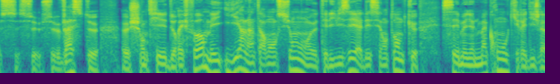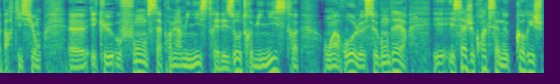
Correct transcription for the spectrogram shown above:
ce, ce, vaste chantier de réforme. Et hier, l'intervention télévisée a laissé entendre que c'est Emmanuel Macron qui rédige la partition et que, au fond, sa première ministre et les autres ministres ont un rôle secondaire. Et, et ça, je crois que ça ne corrige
